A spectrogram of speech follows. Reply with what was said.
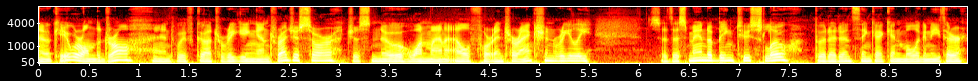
Okay, we're on the draw, and we've got Rigging and Regisaur, just no 1 mana elf for interaction really. So this may end up being too slow, but I don't think I can mulligan either.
